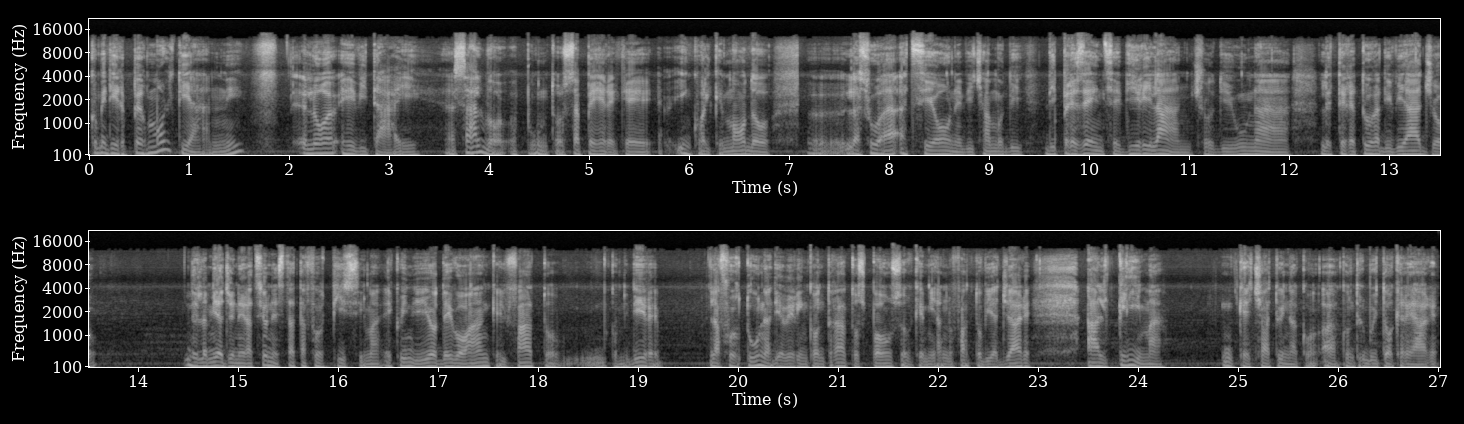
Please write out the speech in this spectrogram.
come dire per molti anni lo evitai salvo appunto sapere che in qualche modo eh, la sua azione diciamo, di, di presenza e di rilancio di una letteratura di viaggio nella mia generazione è stata fortissima e quindi io devo anche il fatto, come dire, la fortuna di aver incontrato sponsor che mi hanno fatto viaggiare al clima che Chatwin ha, ha, contribuito a creare,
